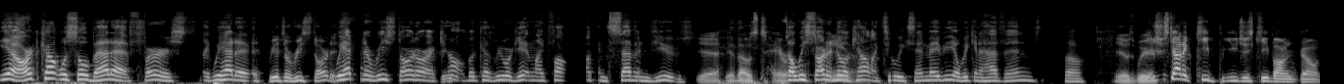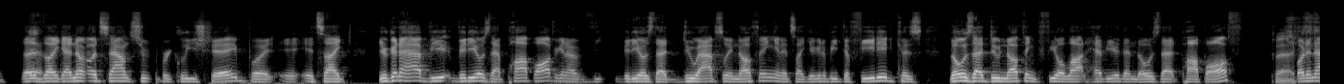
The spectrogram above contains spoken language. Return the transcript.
yeah, our account was so bad at first. Like we had to We had to restart it. we had to restart our account because we were getting like fucking seven views. yeah, Yeah, that was terrible. So we started a new Damn. account like two weeks in, maybe a week and a half in. So it was weird. you just got to keep. You just keep on going. That, Yeah. Like I know it sounds super cliche, but it, it's like you're gonna have vi- videos that pop off. You're gonna have vi- videos that do absolutely nothing, and it's like you're gonna be defeated because those that do nothing feel a lot heavier than those that pop off. Facts. But in oh,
